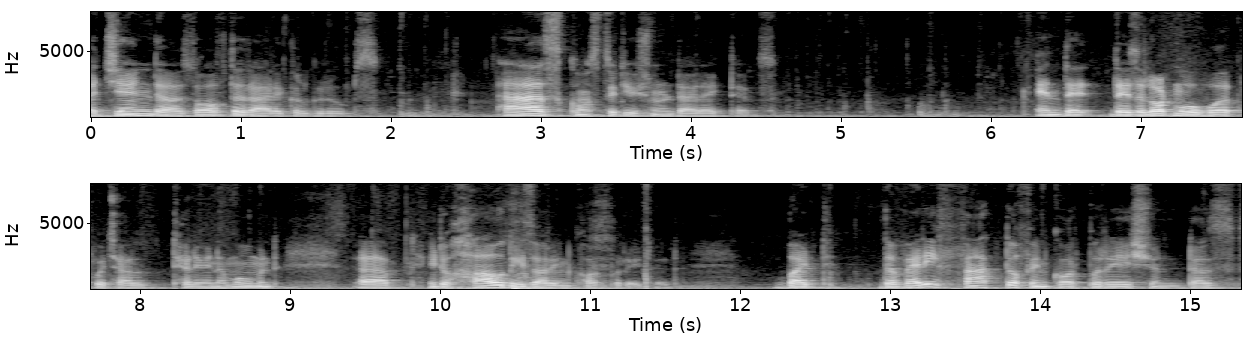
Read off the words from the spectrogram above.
agendas of the radical groups as constitutional directives. And the, there's a lot more work, which I'll tell you in a moment, uh, into how these are incorporated. But the very fact of incorporation does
